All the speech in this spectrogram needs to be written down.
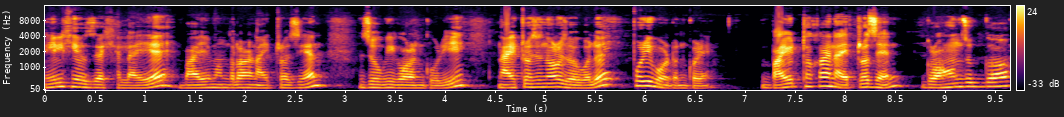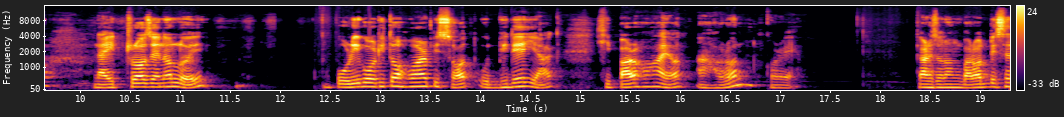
নীল সেউজীয়া শেলাইয়ে বায়ুমণ্ডলৰ নাইট্ৰজেন যৌগীকৰণ কৰি নাইট্ৰজেনৰ যৌগলৈ পৰিৱৰ্তন কৰে। বায়ুত থকা নাইট্ৰজেন গ্ৰহণযোগ্য নাইট্ৰজেনলৈ পৰিৱৰ্তিত হোৱাৰ পিছত উদ্ভিদে ইয়াক শিপাৰ সহায়ত আহৰণ কৰে। কাৰ্যনং বাৰত দিছে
